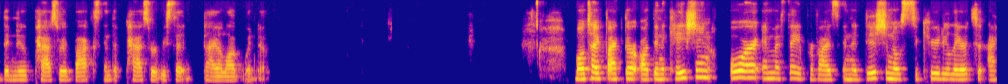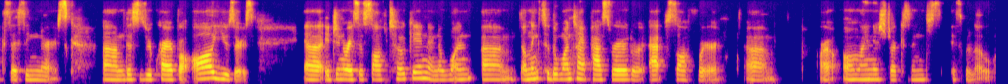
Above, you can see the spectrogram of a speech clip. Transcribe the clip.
the new password box in the password reset dialog window. Multi-factor authentication or MFA provides an additional security layer to accessing NERSC. Um, this is required for all users, uh, it generates a soft token and a one um, a link to the one-time password or app software. Um, our online instructions is below.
